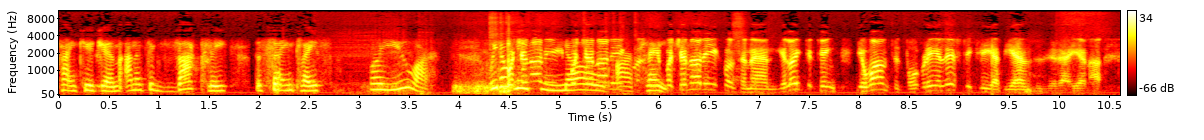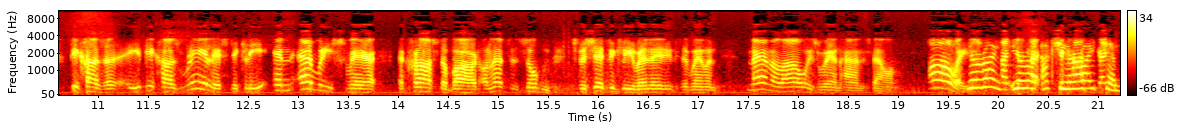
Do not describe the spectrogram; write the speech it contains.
thank you, Jim, and it's exactly the same place where you are. We don't need to e- know but you're not our equal. place. But you're not equal to men. You like to think you want it, but realistically, at the end of the day, you know, because uh, because realistically, in every sphere across the board, unless it's something specifically related to women, men will always win hands down. Always. You're right. And You're right. Actually, you you're right, Jim.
